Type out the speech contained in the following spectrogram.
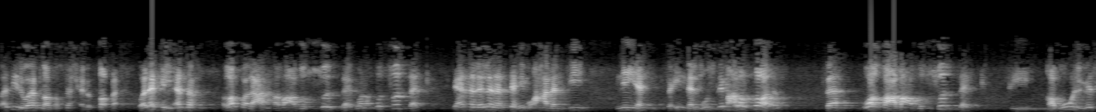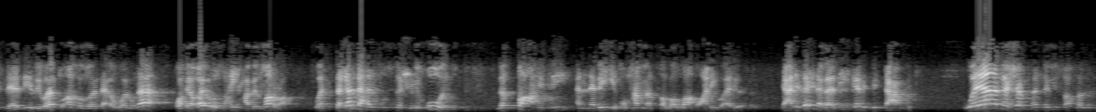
وهذه روايات لا تصح بالطبع. ولكن للأسف غفل عنها بعض السذج. ونقول سذج لأننا لا نتهم أحدا في نيته. فإن المسلم على الظاهر. فوقع بعض السذج في قبول مثل هذه الروايات. وأخذوا يتأولونها. وهي غير صحيحة بالمرة. واستغلها المستشرقون للطعن في النبي محمد صلى الله عليه وآله وسلم. يعني زينب هذه كانت بنت عمته وياما شافها النبي صلى الله عليه وسلم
